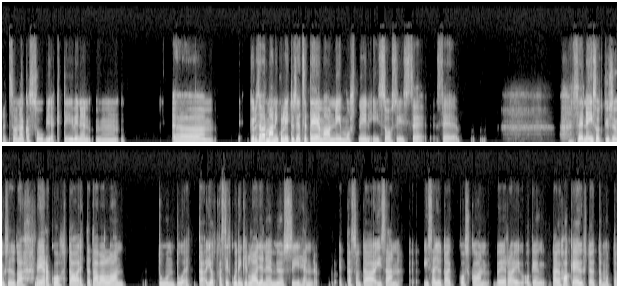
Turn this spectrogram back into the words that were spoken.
Että se on aika subjektiivinen. Mm, öö, kyllä se varmaan niin kuin liittyy siihen, että se teema on niin musta niin iso, siis se, se, se ne isot kysymykset, joita Veera kohtaa, että tavallaan tuntuu, että, jotka sitten kuitenkin laajenee myös siihen, että tässä on tämä isän, isä, jota koskaan Veera ei oikein, tai hakee yhteyttä, mutta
